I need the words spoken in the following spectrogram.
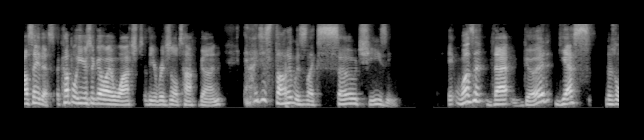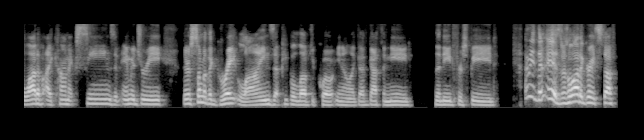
i'll say this. A couple years ago i watched the original top gun and i just thought it was like so cheesy. It wasn't that good. Yes there's a lot of iconic scenes and imagery. There's some of the great lines that people love to quote you know like i've got the need the need for speed. I mean there is. There's a lot of great stuff.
